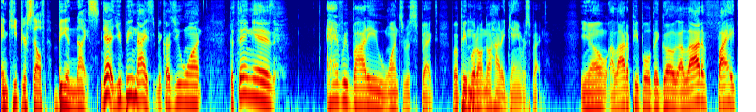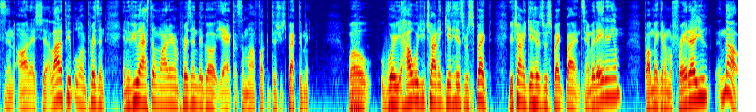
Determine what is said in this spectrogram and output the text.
and keep yourself being nice. Yeah, you be nice because you want. The thing is, everybody wants respect, but people mm. don't know how to gain respect. You know, a lot of people they go a lot of fights and all that shit. A lot of people are in prison, and if you ask them why they're in prison, they go, "Yeah, cause some motherfucker disrespected me." Well, where how were you trying to get his respect? You're trying to get his respect by intimidating him, by making him afraid of you. No,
